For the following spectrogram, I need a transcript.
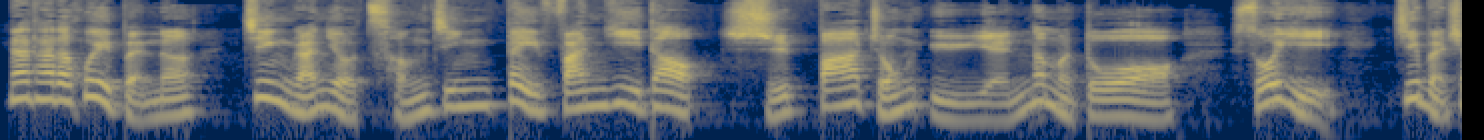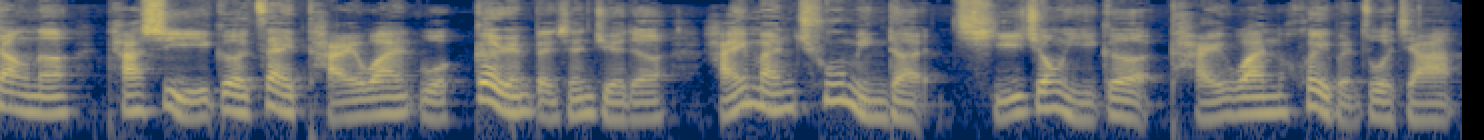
那他的绘本呢，竟然有曾经被翻译到十八种语言那么多哦。所以基本上呢，他是一个在台湾，我个人本身觉得还蛮出名的其中一个台湾绘本作家。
